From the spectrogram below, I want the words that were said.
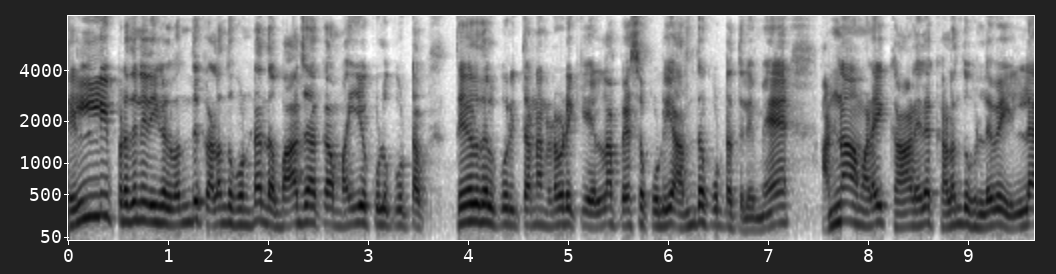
டெல்லி பிரதிநிதிகள் வந்து கலந்து கொண்ட அந்த பாஜக மைய குழு கூட்டம் தேர்தல் குறித்தான நடவடிக்கை எல்லாம் பேசக்கூடிய அந்த கூட்டத்திலுமே அண்ணாமலை காலையில் கலந்து கொள்ளவே இல்லை.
